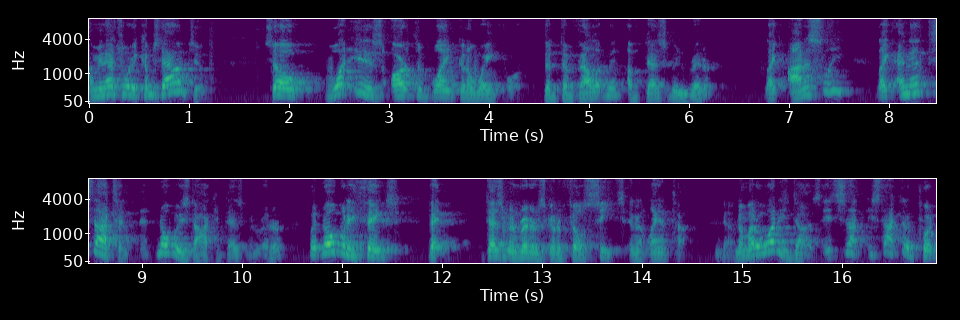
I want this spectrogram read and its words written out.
I mean, that's what it comes down to. So, what is Arthur Blank going to wait for? The development of Desmond Ridder? Like, honestly, like, and that's not to nobody's knocking Desmond Ridder, but nobody thinks that Desmond Ridder is going to fill seats in Atlanta. No. no matter what he does, it's not. He's not going to put.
